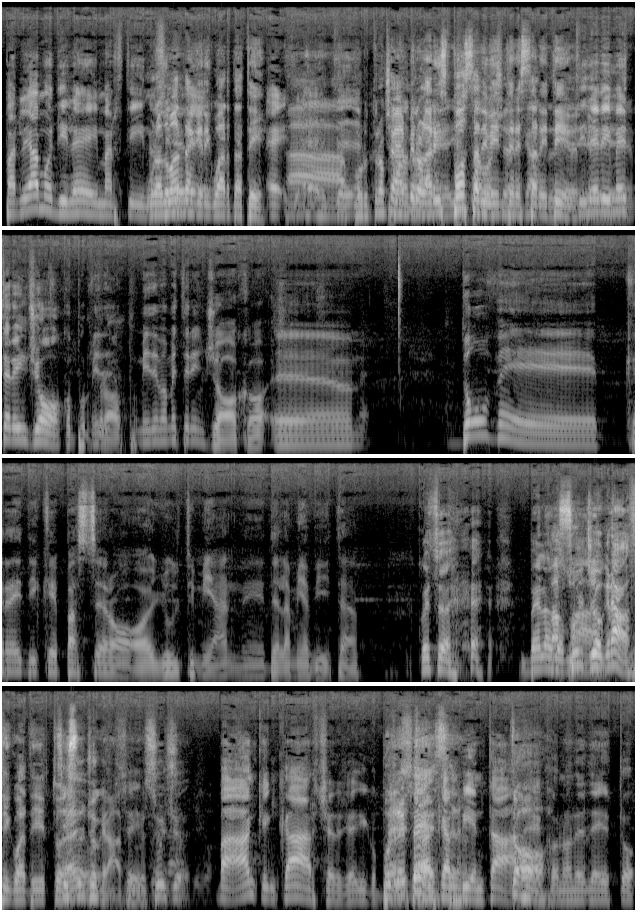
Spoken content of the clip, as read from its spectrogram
parliamo di lei Martina. una domanda deve- che riguarda te. eh, Ah, eh, purtroppo Cioè, almeno la domanda che io risposta stavo deve interessare cercando te. di- Ti devi mettere in gioco Mi, purtroppo. mi devo mettere in gioco. Ehm, dove credi che passerò gli ultimi anni della mia vita? Questa è bella Ma domanda. sul geografico addirittura. Sì, eh? sul geografico. Sì, sul gio- ma anche in carcere, cioè, dico, Potrebbe anche ambientale, No. ecco, non è detto.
